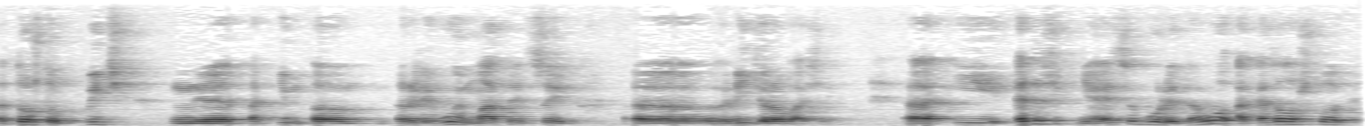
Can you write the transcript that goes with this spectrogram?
то, чтобы быть э, таким э, ролевой матрицей э, лидера в Азии. И это все меняется. Более того, оказалось, что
